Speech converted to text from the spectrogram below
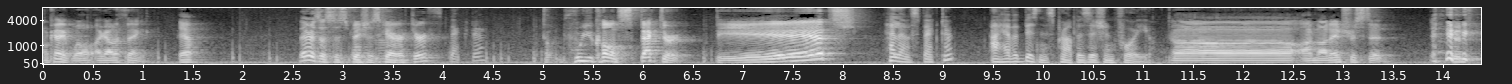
Okay, well, I got a thing. Yep. There's a suspicious character. Spectre? Who you calling Spectre? Bitch! Hello, Spectre. I have a business proposition for you. Uh, I'm not interested. Good,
